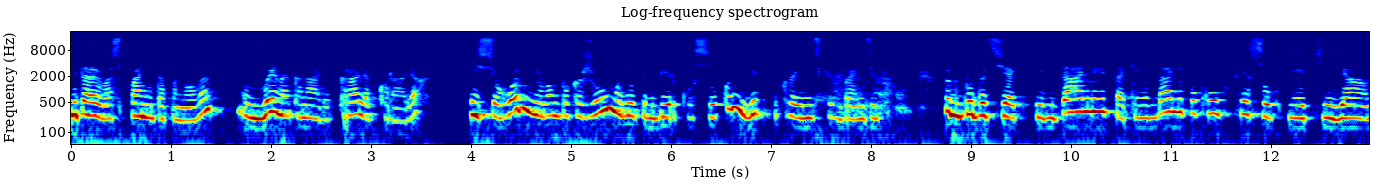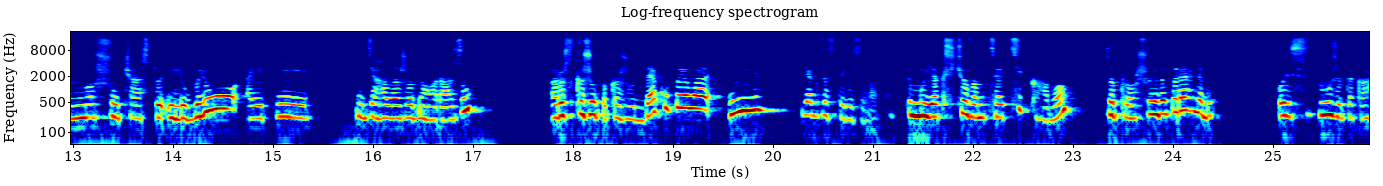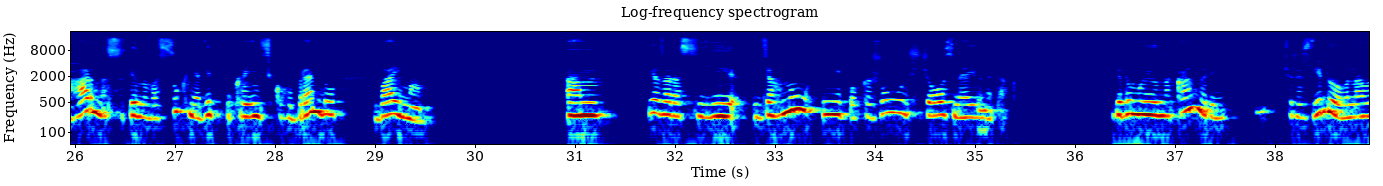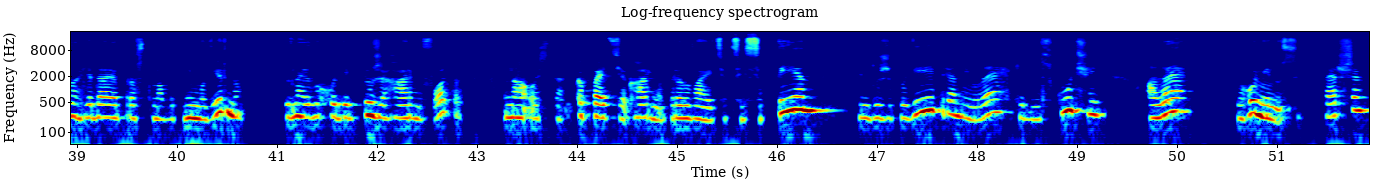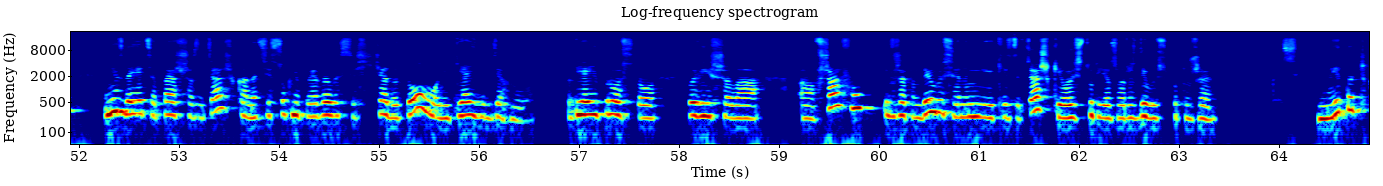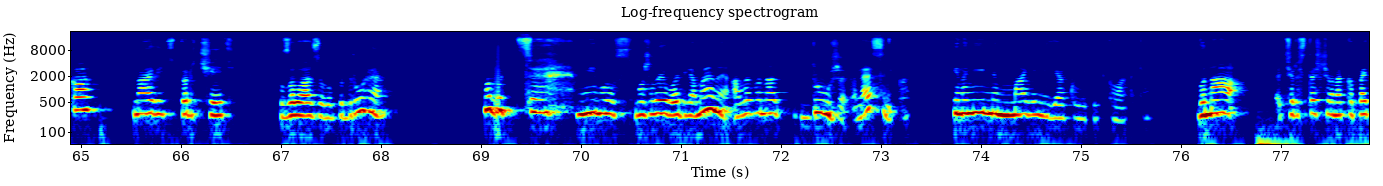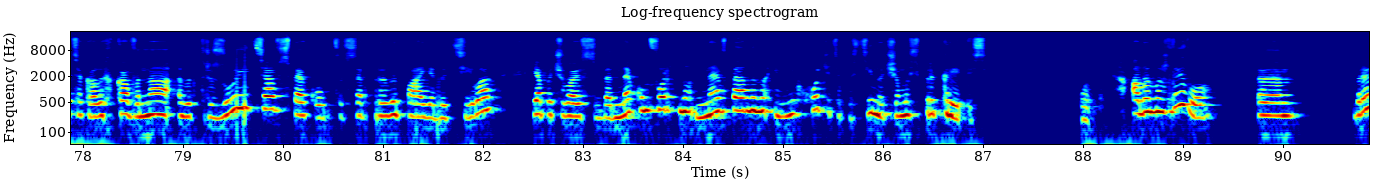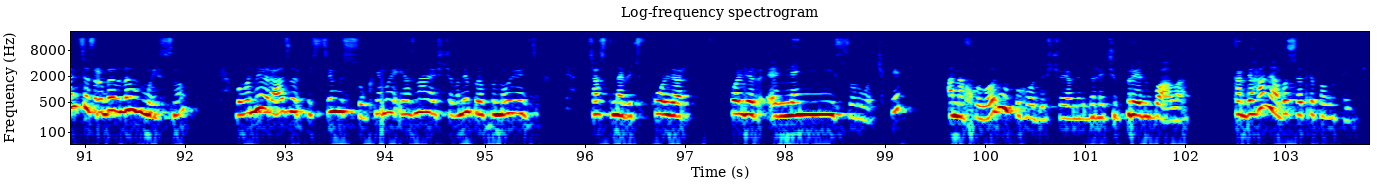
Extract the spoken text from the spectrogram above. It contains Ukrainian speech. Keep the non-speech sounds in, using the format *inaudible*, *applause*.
Вітаю вас, пані та панове! Ви на каналі Краля в Коралях. І сьогодні я вам покажу мою підбірку суконь від українських брендів. Тут будуть як і вдалі, так і невдалі покупки, сукні, які я ношу часто і люблю, а які не вдягала жодного разу. Розкажу, покажу, де купила і як застилізувати. Тому, якщо вам це цікаво, запрошую до перегляду. Ось дуже така гарна сатинова сукня від українського бренду. Ем, я зараз її вдягну і покажу, що з нею не так. Я думаю, на камері через відео вона виглядає просто, мабуть, неймовірно. З нею виходять дуже гарні фото. Вона ось так капець, як гарно переливається цей сатин. Він дуже повітряний, легкий, блискучий, але його мінуси. Перше, мені здається, перша затяжка на цій сукні появилася ще до того, як я її вдягнула. От я її просто повішала в шафу і вже там дивлюся на ній якісь затяжки. Ось тут я зараз дивлюсь, от уже якась ниточка навіть торчить, вилазило. По-друге, мабуть, це мінус, можливо, для мене, але вона дуже тонесенька і на ній немає ніякої підкладки. Вона через те, що вона капець яка легка, вона електризується в спеку, це все прилипає до тіла. Я почуваю себе некомфортно, невпевнено, і мені хочеться постійно чимось прикритися. От. Але можливо, е, бренд це зробив навмисно, бо вони разом із цими сукнями, я знаю, що вони пропонують часто навіть в колір, колір ляні сорочки, а на холодну погоду, що я в них, до речі, придбала, кардигани або светри павутинки.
